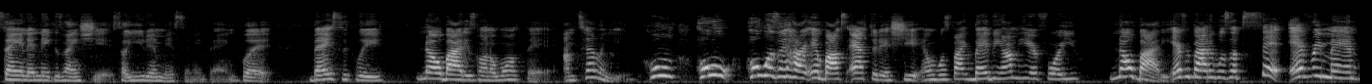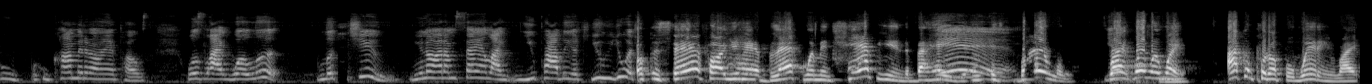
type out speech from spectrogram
saying that niggas ain't shit, so you didn't miss anything. But basically, nobody's gonna want that. I'm telling you. Who who who was in her inbox after that shit and was like, "Baby, I'm here for you." Nobody. Everybody was upset. Every man who who commented on that post was like, "Well, look, look at you." You know what I'm saying? Like you probably you you. A, But the sad part, you had black women champion the behavior. Yeah. It's viral. Yeah. Right? Wait, wait, wait. I can put up a wedding, right?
